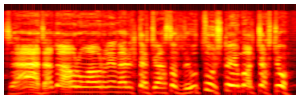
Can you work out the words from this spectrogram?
За залуу аврам аврагын бас л юм болж.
